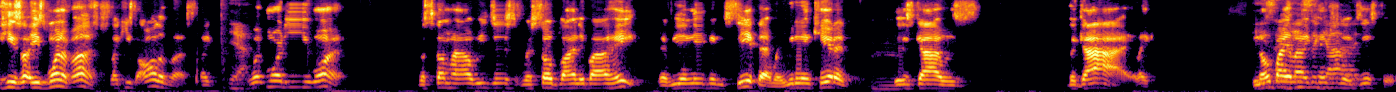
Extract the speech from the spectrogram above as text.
he's he's one of us. Like, he's all of us. Like, yeah what more do you want? But somehow we just we're so blinded by hate that we didn't even see it that way. We didn't care that Mhm. this guy was the guy. Like, He's- nobody he's like the him guy- should existed.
